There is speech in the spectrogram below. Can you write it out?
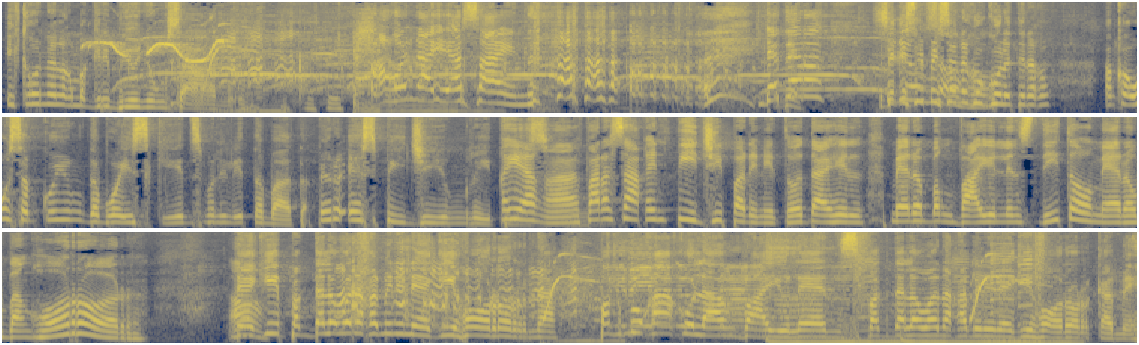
Ikaw na lang mag-review yung sa amin. Ako na i-assign. Hindi, pero... Kasi, kasi minsan nagugulat din ako. Ang kausap ko yung The Boys Kids, maliliit na bata. Pero SPG yung ratings Kaya nga, ko. para sa akin, PG pa rin ito dahil meron bang violence dito, meron bang horror. Oh. Negi, pag dalawa na kami ni Negi, horror na. Pag mukha ko lang, violence. Pag dalawa na kami ni Negi, horror kami.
